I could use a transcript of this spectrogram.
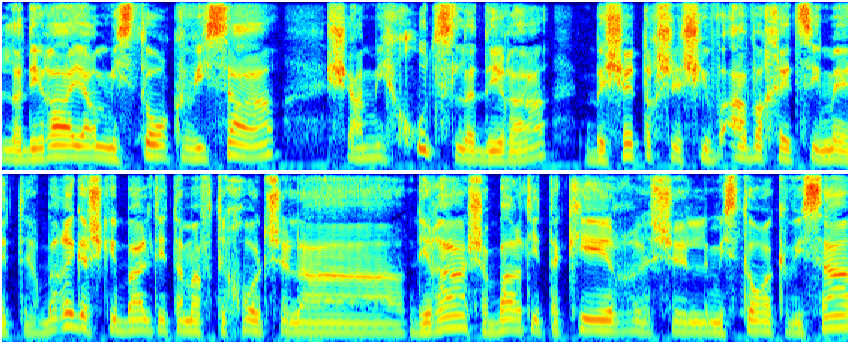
לדירה היה מסתור כביסה שהיה מחוץ לדירה בשטח של שבעה וחצי מטר. ברגע שקיבלתי את המפתחות של הדירה, שברתי את הקיר של מסתור הכביסה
